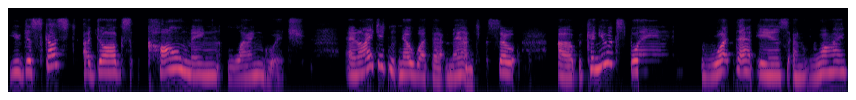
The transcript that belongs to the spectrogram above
you discussed a dog's calming language. And I didn't know what that meant. So, uh, can you explain what that is and why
